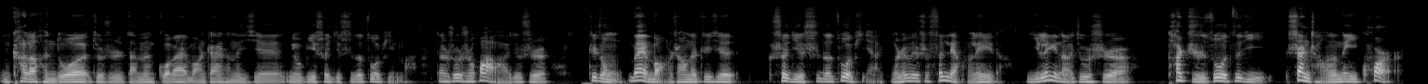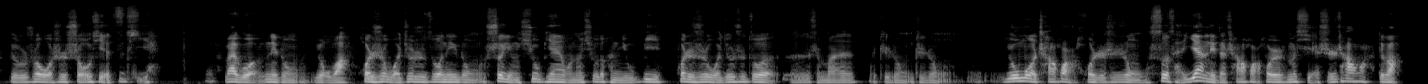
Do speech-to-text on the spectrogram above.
你看了很多就是咱们国外网站上的一些牛逼设计师的作品嘛。但是说实话啊，就是这种外网上的这些设计师的作品啊，我认为是分两类的。一类呢就是。他只做自己擅长的那一块儿，比如说我是手写字体，外国那种有吧？或者是我就是做那种摄影修片，我能修得很牛逼，或者是我就是做呃什么这种这种幽默插画，或者是这种色彩艳丽的插画，或者什么写实插画，对吧？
